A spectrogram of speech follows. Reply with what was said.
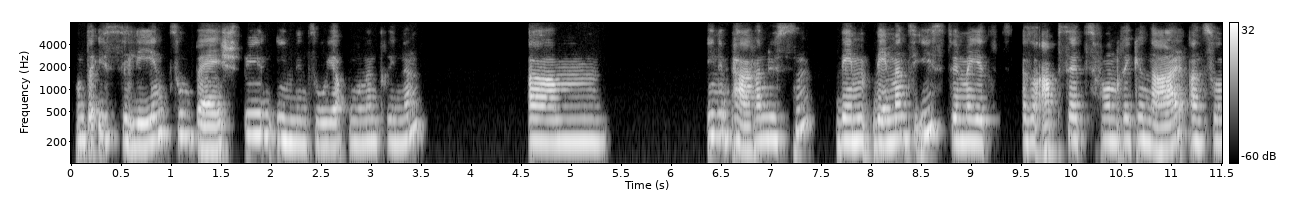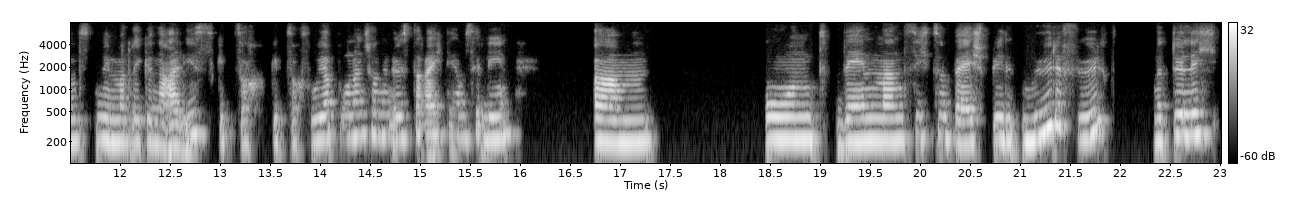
Und da ist Selen zum Beispiel in den Sojabohnen drinnen ähm, in den Paranüssen, wenn, wenn man sie isst, wenn man jetzt, also abseits von regional, ansonsten, wenn man regional isst, gibt's auch, gibt's auch Sojabohnen schon in Österreich, die haben Selen. Ähm, und wenn man sich zum Beispiel müde fühlt, natürlich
